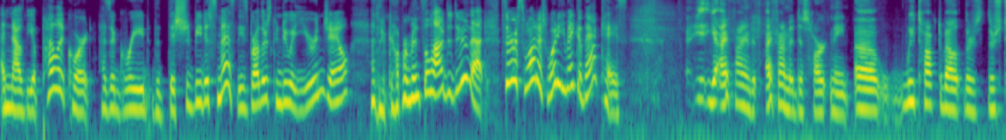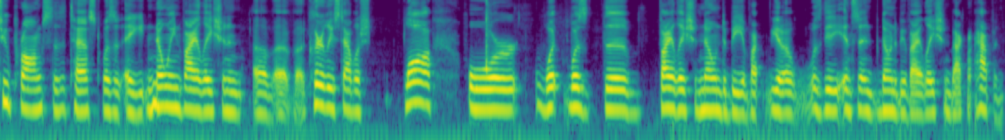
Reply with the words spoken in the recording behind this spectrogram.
and now the appellate court has agreed that this should be dismissed. These brothers can do a year in jail, and the government's allowed to do that. Sarah Swatosh, what do you make of that case? Yeah, I find it. I found it disheartening. Uh, we talked about there's there's two prongs to the test. Was it a knowing violation of, of a clearly established law, or what was the violation known to be? A, you know, was the incident known to be a violation back when it happened?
